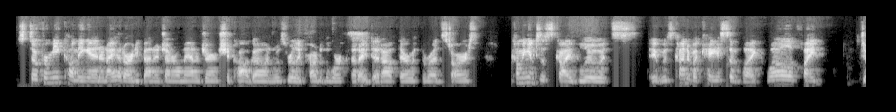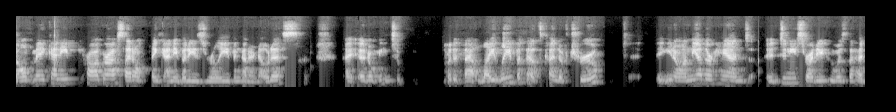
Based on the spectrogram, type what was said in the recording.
So for me coming in, and I had already been a general manager in Chicago and was really proud of the work that I did out there with the Red Stars. Coming into Sky Blue, it's it was kind of a case of like, well, if I don't make any progress, I don't think anybody's really even going to notice. I, I don't mean to put it that lightly, but that's kind of true you know, on the other hand, Denise Reddy, who was the head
